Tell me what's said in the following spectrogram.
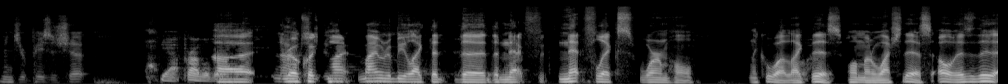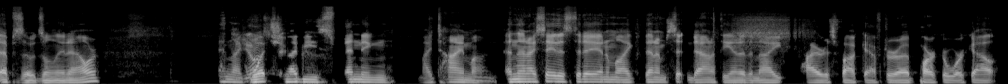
Means you're a piece of shit. Yeah, probably. Uh, No, real quick, kidding. mine, mine would be like the the the net Netflix wormhole. Like, oh, I like this. Oh, I'm gonna watch this. Oh, this is the episode's only an hour. And like, what should I be spending my time on? And then I say this today, and I'm like, then I'm sitting down at the end of the night, tired as fuck after a Parker workout,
